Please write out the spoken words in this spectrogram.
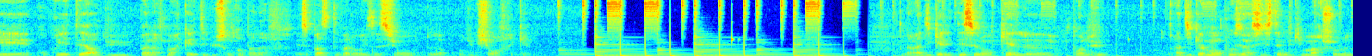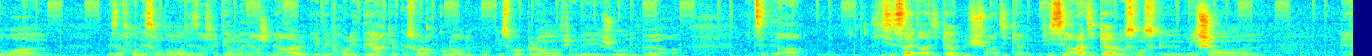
et propriétaire du Panaf Market et du Centre Panaf, espace de valorisation de la production africaine. La radicalité selon quel euh, point de vue? Radicalement opposer un système qui marche sur le droit euh, des afrodescendants, des africains de manière générale, et des prolétaires, quelle que soit leur couleur de peau, qu'ils soient blancs, violets, jaunes, beurre, etc. Si c'est ça être radical, oui, je suis radical. Si c'est radical au sens que méchant, euh,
